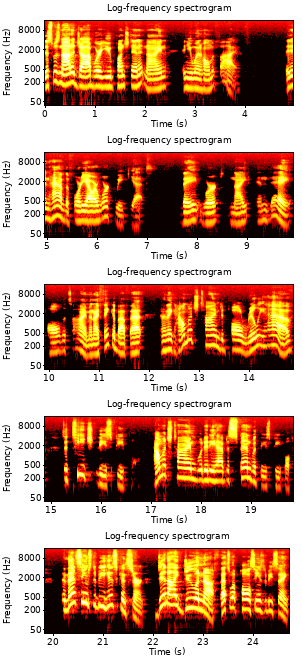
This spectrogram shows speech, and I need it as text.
This was not a job where you punched in at 9 and you went home at 5. They didn't have the 40 hour work week yet. They worked night and day all the time. And I think about that and I think, how much time did Paul really have to teach these people? How much time did he have to spend with these people? And that seems to be his concern. Did I do enough? That's what Paul seems to be saying.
